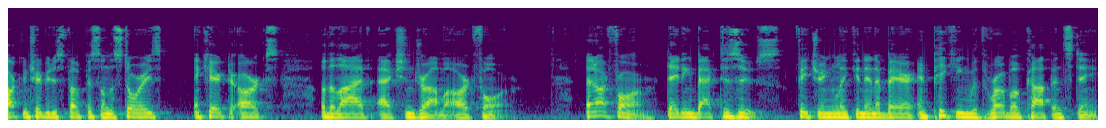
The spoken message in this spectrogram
our contributors focus on the stories and character arcs of the live action drama art form. An art form dating back to Zeus, featuring Lincoln and a bear and peaking with Robocop and Sting.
